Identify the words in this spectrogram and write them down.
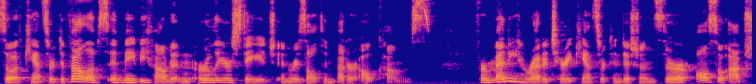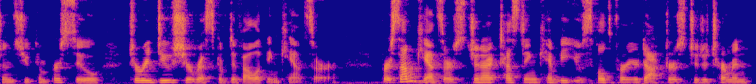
So if cancer develops, it may be found at an earlier stage and result in better outcomes. For many hereditary cancer conditions, there are also options you can pursue to reduce your risk of developing cancer. For some cancers, genetic testing can be useful for your doctors to determine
